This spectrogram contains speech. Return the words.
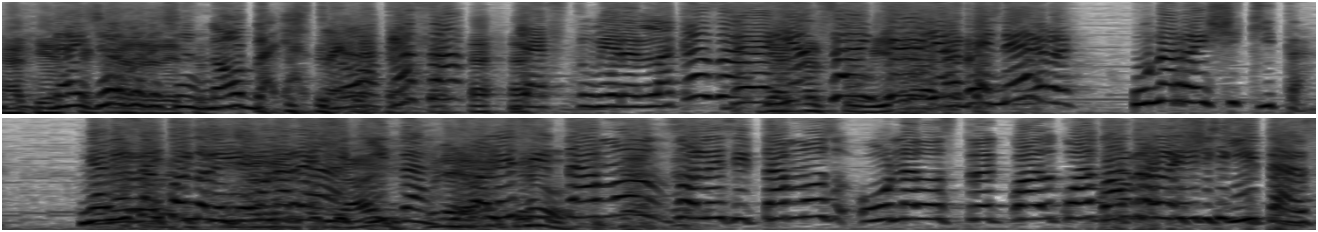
Ah, tienes que Ya. No, ya estuviera en la casa. Ya estuviera en la casa. Ya Deberían, no ¿saben qué estuviera. deberían Ya no tener? estuviera. Una rey chiquita. Me avisan cuando les llegue una rey chiquita. una- Solicitamos, solicitamos una, dos, tres, cuatro, cuatro, Cuatro rey rey chiquitas.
